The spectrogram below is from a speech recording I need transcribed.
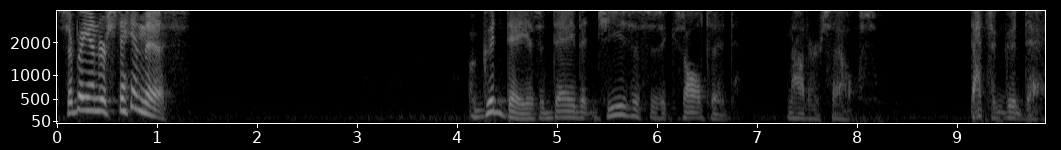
Does everybody understand this? A good day is a day that Jesus is exalted, not ourselves. That's a good day.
